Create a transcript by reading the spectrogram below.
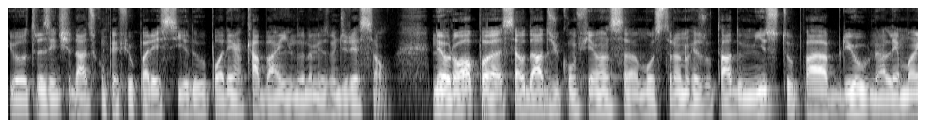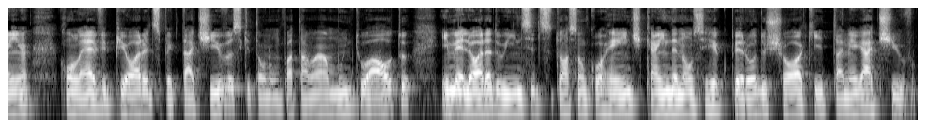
e outras entidades com perfil parecido podem acabar indo na mesma direção. Na Europa, saiu dados de confiança mostrando resultado misto para abril na Alemanha, com leve piora de expectativas, que estão num patamar muito alto, e melhora do índice de situação corrente, que ainda não se recuperou do choque e está negativo.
